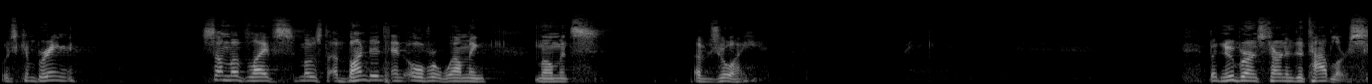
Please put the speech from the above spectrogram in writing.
which can bring some of life's most abundant and overwhelming moments of joy. But newborns turn into toddlers.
